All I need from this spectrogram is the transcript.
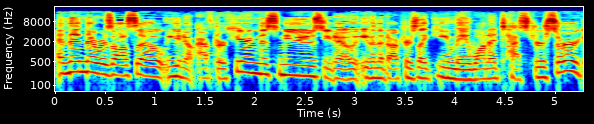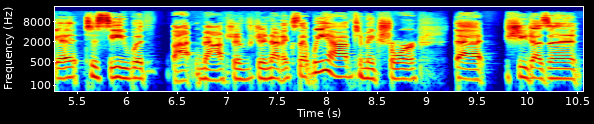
And then there was also, you know, after hearing this news, you know, even the doctor's like, you may want to test your surrogate to see with that match of genetics that we have to make sure that she doesn't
